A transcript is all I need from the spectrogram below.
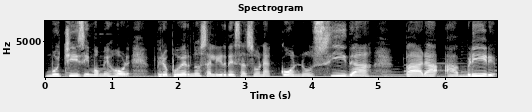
muchísimo mejor, pero podernos salir de esa zona conocida para abrir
